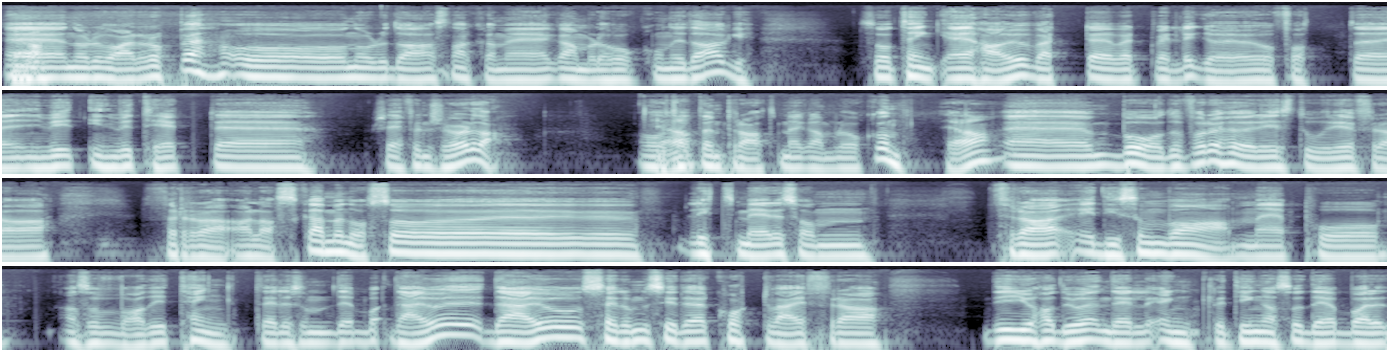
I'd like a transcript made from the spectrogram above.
eh, når du var der oppe, og når du da snakka med gamle Håkon i dag, så tenker jeg har jo vært, vært veldig gøy å fått invitert eh, sjefen sjøl, da. Og Ja. tatt en prat med gamle Håkon. Ja, Eh, både for å høre historier fra, fra Alaska, men også eh, litt mer sånn fra de som var med på altså hva de tenkte. Liksom, det, det, er jo, det, er jo, selv om du sier det er kort vei fra De hadde jo en del enkle ting. altså Det er bare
